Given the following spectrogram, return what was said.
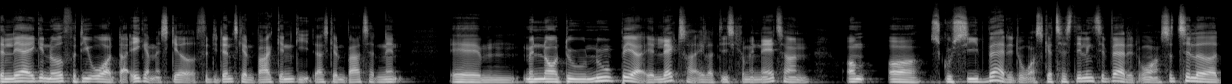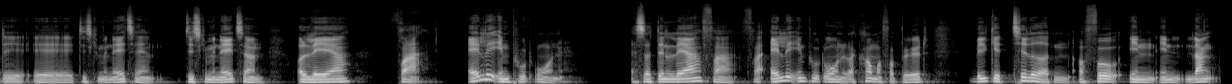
den lærer ikke noget for de ord, der ikke er maskeret, fordi den skal den bare gengive, der skal den bare tage den ind. Øhm, men når du nu beder Elektra eller diskriminatoren om at skulle sige hvert et ord, skal tage stilling til hvert et ord, så tillader det øh, diskriminatoren, diskriminatoren at lære fra alle input-ordene. Altså, den lærer fra, fra alle input-ordene, der kommer fra Bird. hvilket tillader den at få en, en langt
